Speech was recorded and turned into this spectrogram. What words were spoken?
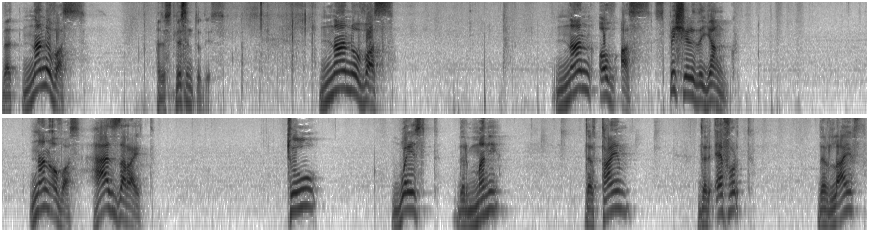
that none of us, just listen to this, none of us, none of us, especially the young, none of us has the right to waste their money, their time, their effort, their life,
